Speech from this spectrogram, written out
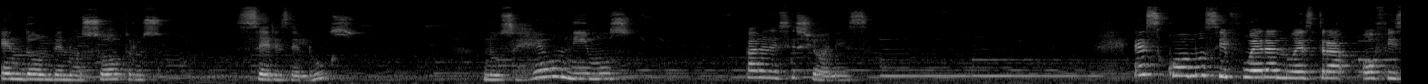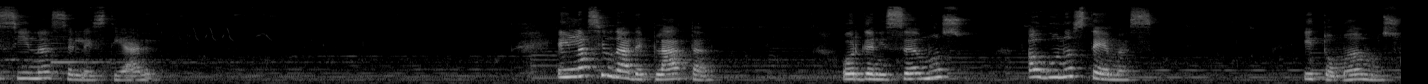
en donde nosotros, seres de luz, nos reunimos para decisiones. Es como si fuera nuestra oficina celestial. En la ciudad de Plata, organizamos algunos temas y tomamos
